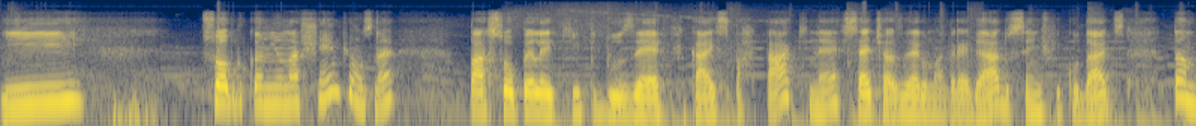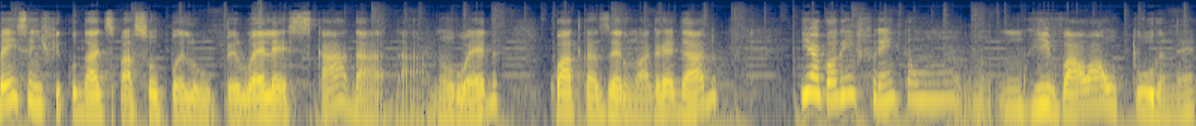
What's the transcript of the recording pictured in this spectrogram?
E sobre o caminho na Champions, né? Passou pela equipe do ZFK Spartak, né? 7 a 0 no agregado, sem dificuldades. Também sem dificuldades passou pelo, pelo LSK da, da Noruega, 4 a 0 no agregado. E agora enfrenta um, um, um rival à altura, né?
